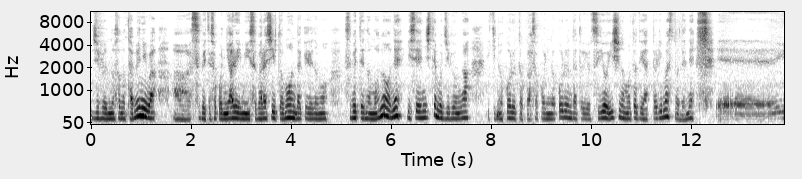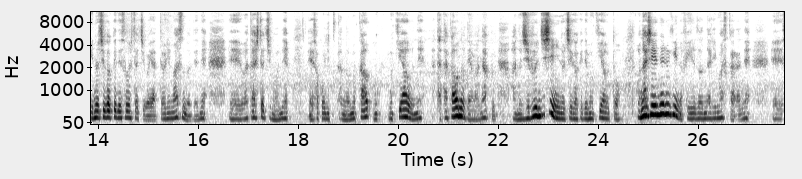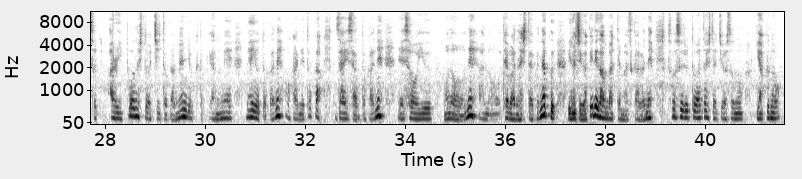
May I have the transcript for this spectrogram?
自分のそのためにはあ全てそこにある意味素晴らしいと思うんだけれども全てのものをね犠牲にしても自分が生き残るとかそこに残るんだという強い意志のもとでやっておりますのでね、えー、命がけでその人たちはやっておりますのでね、えー、私たちもね、えそこにあの向かう向き合うね戦うのではなく、あの自分自身に命がけで向き合うと、同じエネルギーのフィールドになりますからね、えー、そある一方の人は地位とか免力とか、あの名名誉とかね、お金とか財産とかね、えー、そういうものをね、あの手放したくなく命がけで頑張ってますからね。そうすると私たちはその逆の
